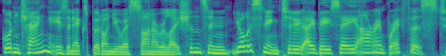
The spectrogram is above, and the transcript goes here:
Gordon Chang is an expert on US Sino relations, and you're listening to ABC RN Breakfast.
